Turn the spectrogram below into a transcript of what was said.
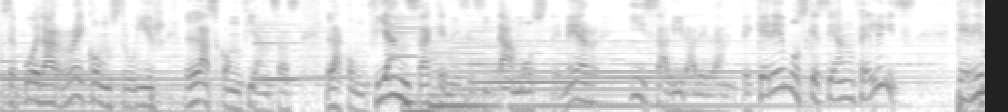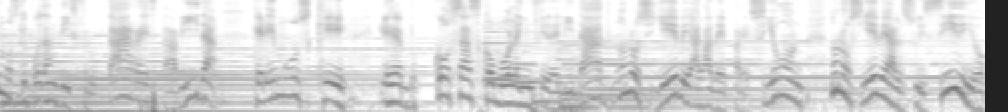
se pueda reconstruir las confianzas, la confianza que necesitamos tener y salir adelante. Queremos que sean felices. Queremos que puedan disfrutar esta vida. Queremos que eh, cosas como la infidelidad no los lleve a la depresión, no los lleve al suicidio.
